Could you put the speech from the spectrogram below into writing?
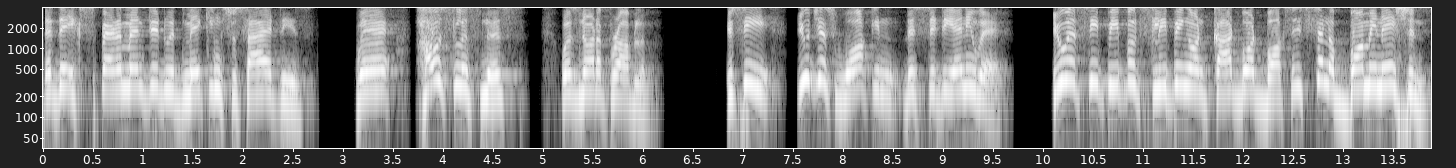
that they experimented with making societies where houselessness was not a problem. You see, you just walk in this city anywhere, you will see people sleeping on cardboard boxes. It's an abomination.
